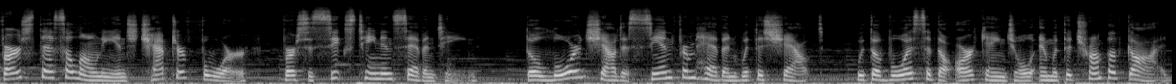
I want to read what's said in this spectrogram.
1 Thessalonians chapter 4 verses 16 and 17. The Lord shall descend from heaven with a shout with the voice of the archangel and with the trump of God,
